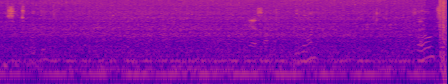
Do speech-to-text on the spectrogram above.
There's a sideshow. Yes, I'm. Another one. Oh, shit,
